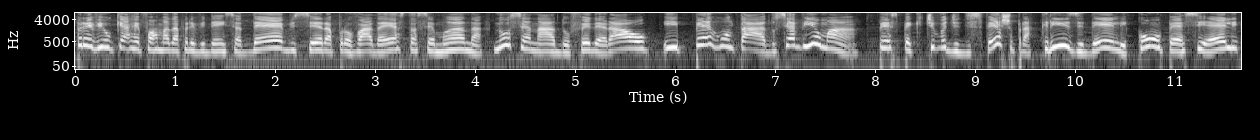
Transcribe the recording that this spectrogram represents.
previu que a reforma da Previdência deve ser aprovada esta semana no Senado Federal e perguntado se havia uma perspectiva de desfecho para a crise dele com o PSL,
